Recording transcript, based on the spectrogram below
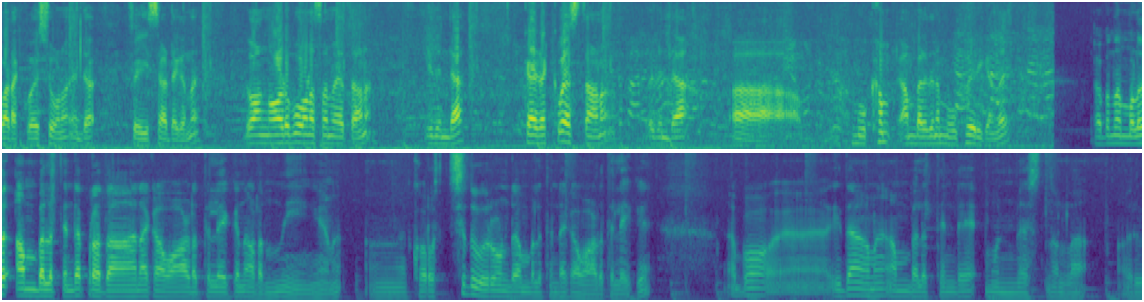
വടക്ക് വശമാണ് എന്റെ ഫേസ് ആയിട്ടേക്കുന്നത്. ഇത് അങ്ങോട്ട് പോകുന്ന സമയത്താണ് ഇതിന്റെ കിഴക്ക് വശത്താണ് ഇതിന്റെ മുഖം അമ്പലത്തിന്റെ മുഖം ഇരിക്കുന്നത്. അപ്പം നമ്മൾ അമ്പലത്തിന്റെ പ്രധാന കവാടത്തിലേക്ക് നടന്ന് നീങ്ങുകയാണ് കുറച്ച് ദൂരമുണ്ട് അമ്പലത്തിന്റെ കവാടത്തിലേക്ക്. അപ്പോൾ ഇതാണ് അമ്പലത്തിന്റെ മുൻവശത്ത് നിന്നുള്ള ഒരു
